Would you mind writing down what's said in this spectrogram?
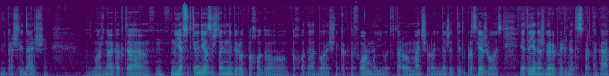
не прошли дальше. Возможно, как-то... Ну, я все-таки надеялся, что они наберут по ходу, по ходу отборочных как-то форму, и вот втором матче вроде даже это прослеживалось. И это я даже говорю про ребят из Спартака.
